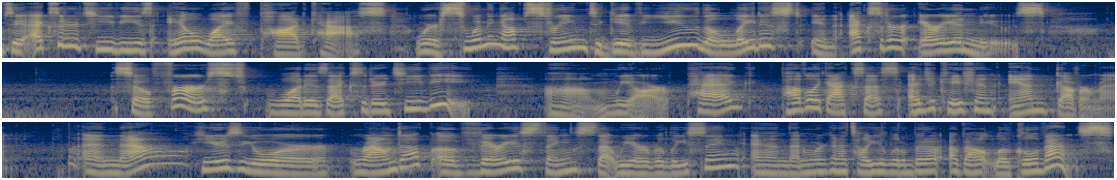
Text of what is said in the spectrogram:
to Exeter TV's Alewife podcast. We're swimming upstream to give you the latest in Exeter area news. So, first, what is Exeter TV? Um, we are PEG, Public Access, Education, and Government. And now, here's your roundup of various things that we are releasing, and then we're going to tell you a little bit about local events.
